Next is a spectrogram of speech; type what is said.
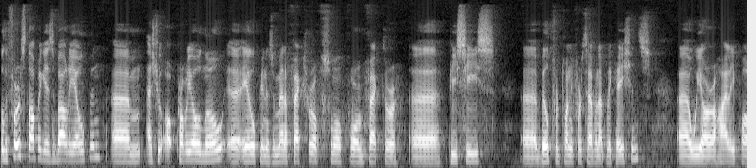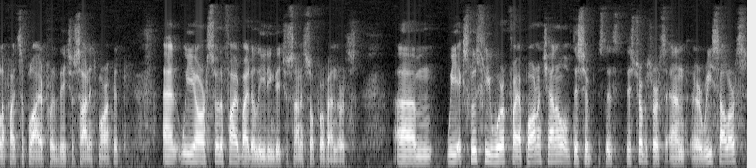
So the first topic is about AOPEN. Um, as you probably all know, uh, AOPEN is a manufacturer of small form factor uh, PCs uh, built for 24-7 applications. Uh, we are a highly qualified supplier for the digital signage market, and we are certified by the leading digital signage software vendors. Um, we exclusively work via partner channel of distributors and uh, resellers,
